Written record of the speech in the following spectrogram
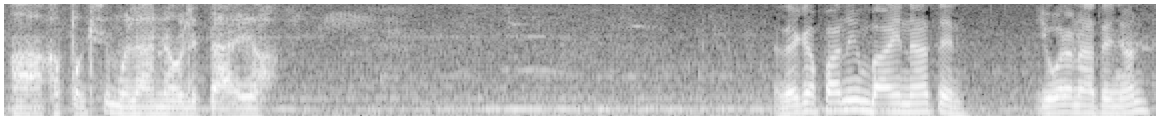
Makakapagsimula na ulit tayo. Teka, paano yung bahay natin? Iwanan natin yon?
